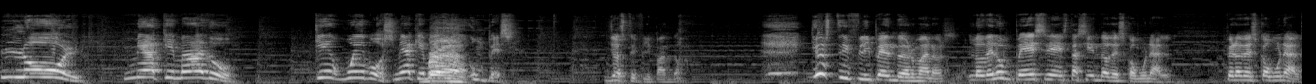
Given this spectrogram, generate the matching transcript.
¡LOL! ¡Me ha quemado! ¡Qué huevos! ¡Me ha quemado! Un pez. Yo estoy flipando. Yo estoy flipando, hermanos. Lo del un PS está siendo descomunal. Pero descomunal.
